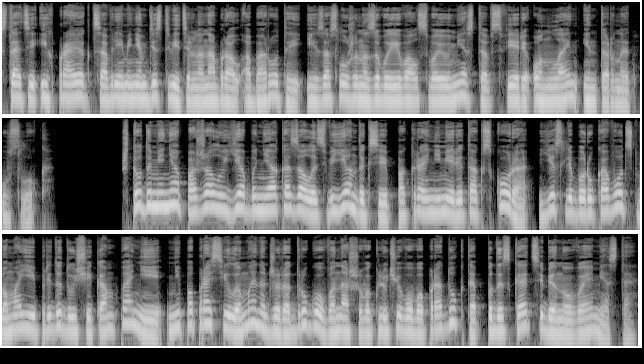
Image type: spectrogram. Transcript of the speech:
Кстати, их проект со временем действительно набрал обороты и заслуженно завоевал свое место в сфере онлайн-интернет-услуг. Что до меня, пожалуй, я бы не оказалась в Яндексе, по крайней мере, так скоро, если бы руководство моей предыдущей компании не попросило менеджера другого нашего ключевого продукта подыскать себе новое место.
